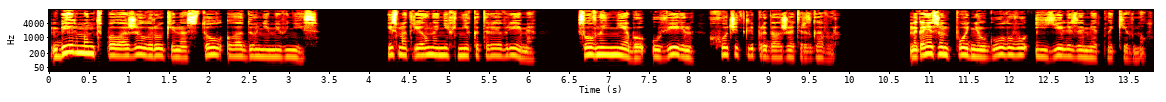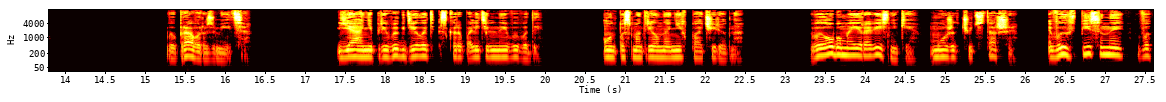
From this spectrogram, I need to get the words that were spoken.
Бельмонт положил руки на стол ладонями вниз и смотрел на них некоторое время, словно не был уверен, хочет ли продолжать разговор. Наконец он поднял голову и еле заметно кивнул. «Вы правы, разумеется. Я не привык делать скоропалительные выводы». Он посмотрел на них поочередно. Вы оба мои ровесники, может, чуть старше. Вы вписаны в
